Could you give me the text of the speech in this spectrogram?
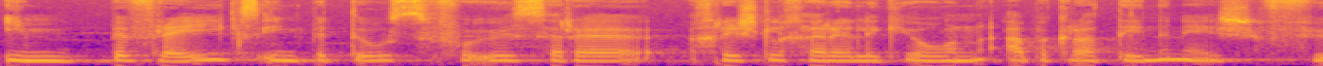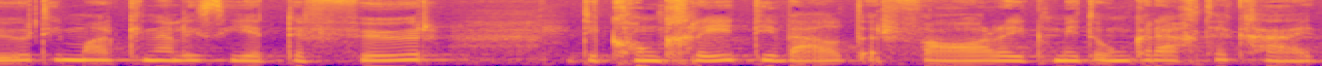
im Befreiungsimpetus von unserer christlichen Religion eben gerade drin ist, für die Marginalisierten, für die konkrete Welterfahrung mit Ungerechtigkeit.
